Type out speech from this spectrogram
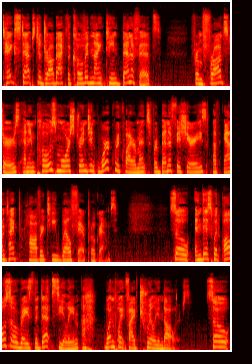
Take steps to draw back the COVID 19 benefits from fraudsters and impose more stringent work requirements for beneficiaries of anti poverty welfare programs. So, and this would also raise the debt ceiling uh, $1.5 trillion. So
